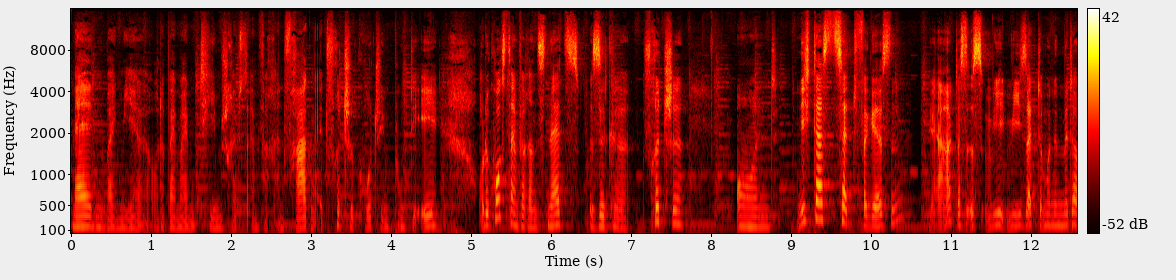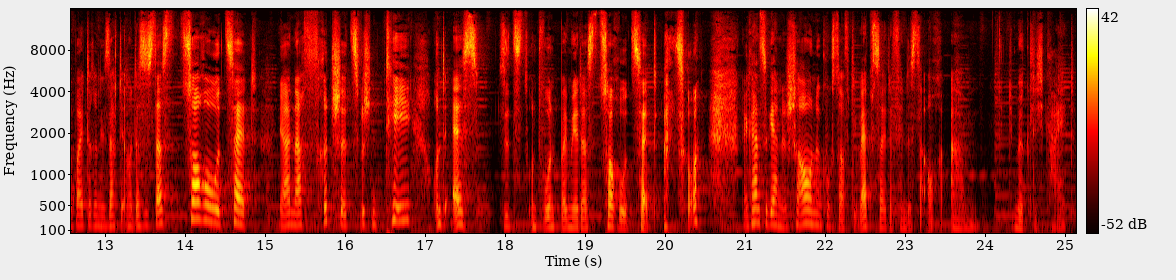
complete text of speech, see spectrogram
melden bei mir oder bei meinem Team. Schreibst du einfach an fragen.fritschecoaching.de oder guckst einfach ins Netz, Silke Fritsche und nicht das Z vergessen. Ja, das ist, wie, wie sagte immer eine Mitarbeiterin, die sagte immer, das ist das Zorro-Z. Ja, nach Fritsche zwischen T und S sitzt und wohnt bei mir das Zorro-Z. Also, dann kannst du gerne schauen und guckst auf die Webseite, findest du auch ähm, die Möglichkeit.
